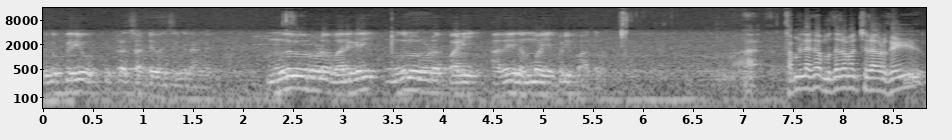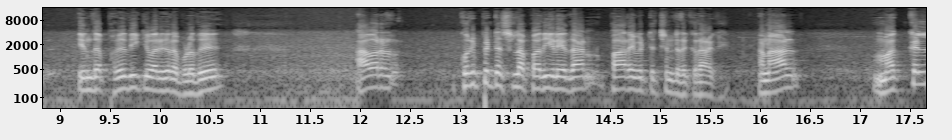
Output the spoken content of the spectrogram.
மிகப்பெரிய ஒரு குற்றச்சாட்டை வச்சிருக்கிறாங்க. முதல்வரோட வருகை முதல்வரோட பணி அதை நம்ம எப்படி பார்க்கலாம் அஹ், தமிழக முதலமைச்சர் அவர்கள் இந்த பகுதிக்கு வருகிற பொழுது அவர் குறிப்பிட்ட சில பகுதிகளை தான் பாறைவிட்டு சென்றிருக்கிறார்கள். ஆனால் மக்கள்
